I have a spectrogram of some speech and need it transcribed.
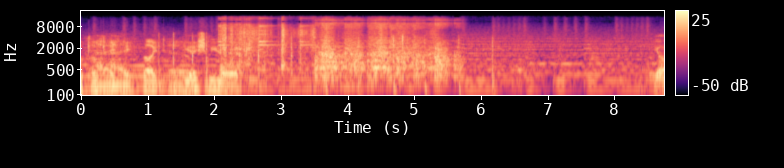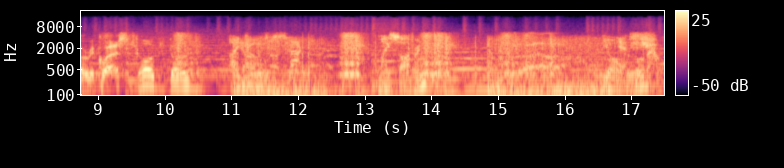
Okay. Right Yes, me lord. Your request. Job's done. I We are come under to attack. serve. My sovereign. Your Yes. wish. Move out.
